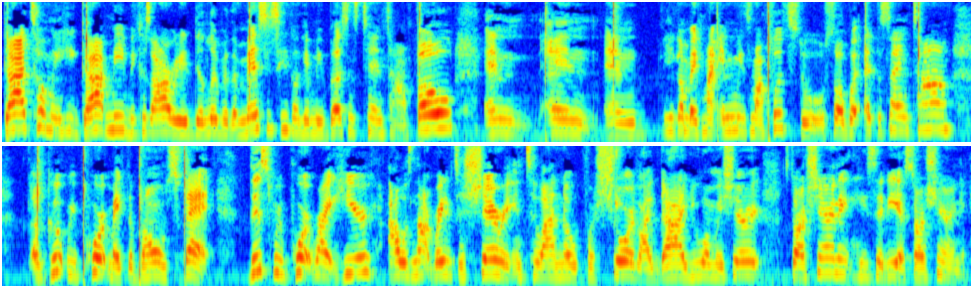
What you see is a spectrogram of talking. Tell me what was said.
God told me He got me because I already delivered the message. He's gonna give me blessings ten times fold, and and and He gonna make my enemies my footstool. So, but at the same time, a good report make the bones fat this report right here, I was not ready to share it until I know for sure, like, God, you want me to share it? Start sharing it. He said, Yeah, start sharing it.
